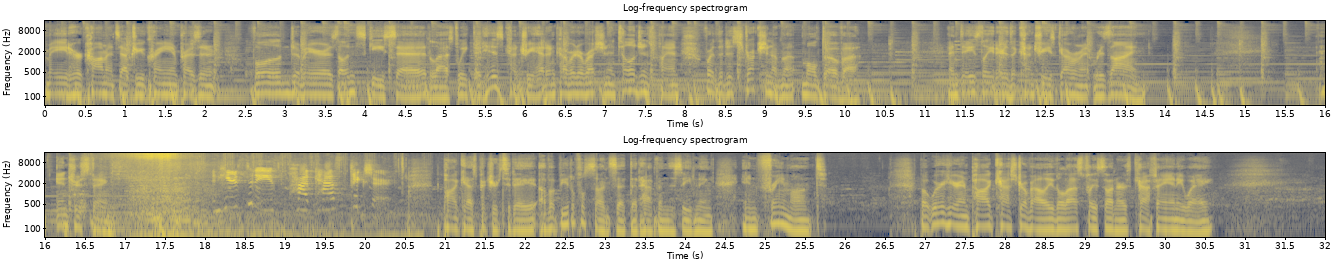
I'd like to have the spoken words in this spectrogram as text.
made her comments after Ukrainian President Volodymyr Zelensky said last week that his country had uncovered a Russian intelligence plan for the destruction of Moldova. And days later, the country's government resigned. Interesting. And here's today's podcast picture. The podcast picture today of a beautiful sunset that happened this evening in Fremont. But we're here in Podcastro Valley, the last place on earth cafe anyway.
